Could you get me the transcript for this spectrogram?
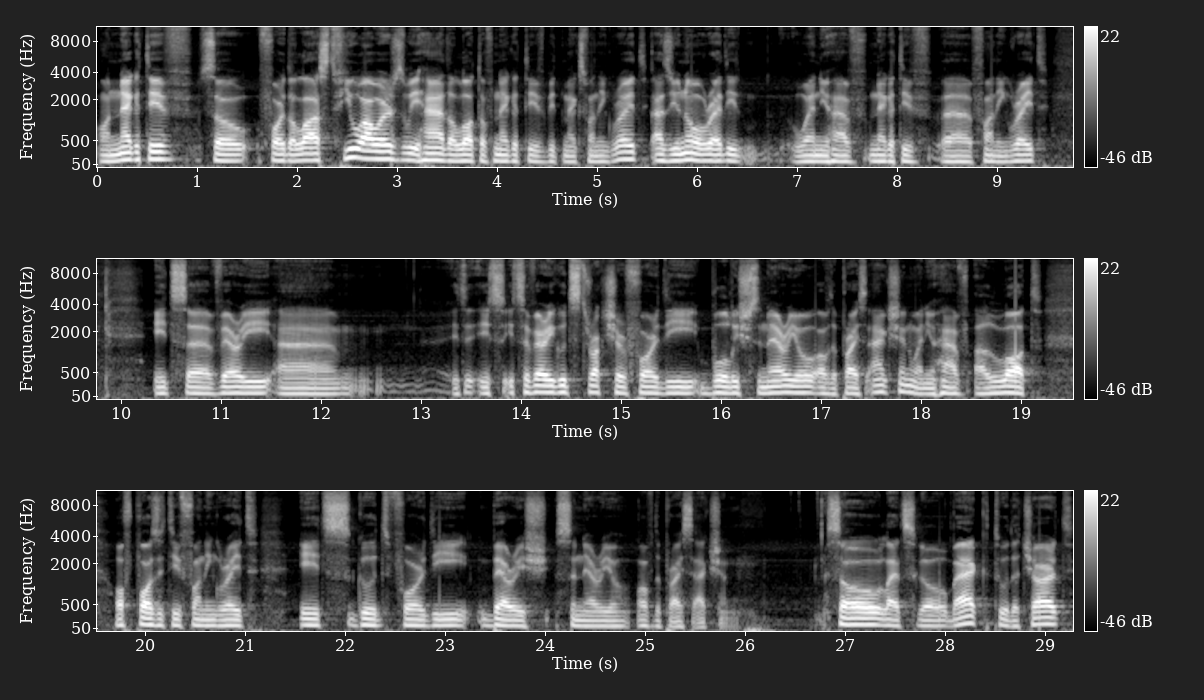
on negative. So for the last few hours, we had a lot of negative BitMEX funding rate. As you know already, when you have negative uh, funding rate, it's a very um, it's, it's, it's a very good structure for the bullish scenario of the price action. When you have a lot of positive funding rate, it's good for the bearish scenario of the price action. So let's go back to the chart.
